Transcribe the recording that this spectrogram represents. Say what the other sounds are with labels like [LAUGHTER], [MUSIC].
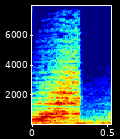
you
